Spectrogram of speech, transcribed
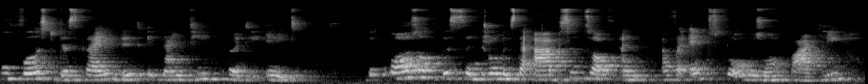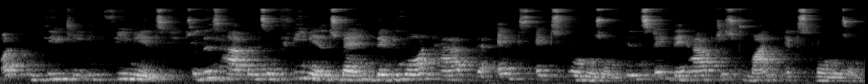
who first described it in 1938. The cause of this syndrome is the absence of an of an X chromosome partly or completely in females. So this happens in females when they do not have the XX chromosome. Instead, they have just one X chromosome.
